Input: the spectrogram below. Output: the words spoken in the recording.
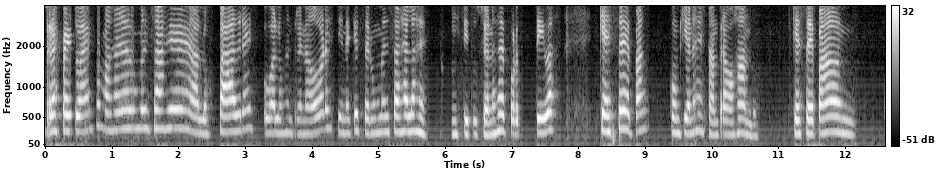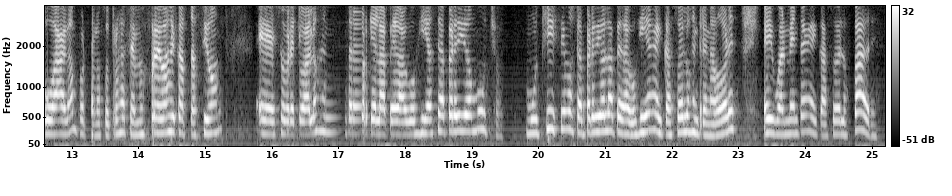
Respecto a eso, más allá de un mensaje a los padres o a los entrenadores, tiene que ser un mensaje a las instituciones deportivas que sepan con quiénes están trabajando, que sepan o hagan, porque nosotros hacemos pruebas de captación, eh, sobre todo a los entrenadores, porque la pedagogía se ha perdido mucho, muchísimo se ha perdido la pedagogía en el caso de los entrenadores e igualmente en el caso de los padres,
